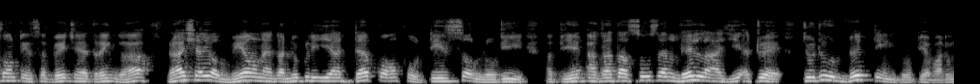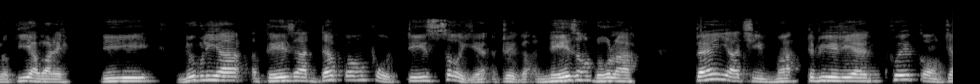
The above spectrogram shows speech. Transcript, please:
ဆုံးတင်ဆက်ပေးခြင်းတဲ့သတင်းကရုရှားရောက်မင်းအောင်လှိုင်ကနျူကလ িয়ার ဓာတ်ပေါင်းဖို့တေဆော့လို့ဒီအပြင်အာဂါသဆိုးစမ်းလက်လာရေးအတွက်ကျူတူလွတ်တင်လို့ပြန်ပါလို့သိရပါတယ်ဒီနျူကလ িয়ার အသေးစားဓာတ်ပေါင်းဖို့တေဆော့ရန်အတွက်ကအနည်းဆုံးဒေါ်လာ တန်းရာချီမှတဘီလီယံခွဲကောင်ကြ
